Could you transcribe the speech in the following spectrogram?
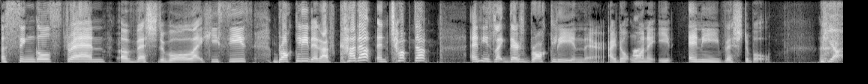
a single strand of vegetable. Like he sees broccoli that I've cut up and chopped up, and he's like, "There's broccoli in there. I don't want to eat any vegetable." yeah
